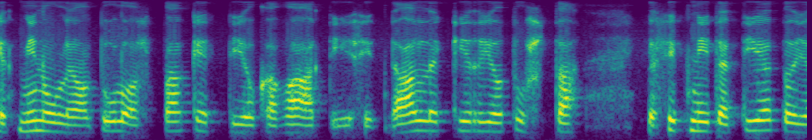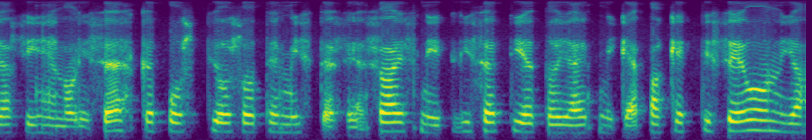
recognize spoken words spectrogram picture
että minulle on tulos paketti, joka vaatii sitten allekirjoitusta – ja sitten niitä tietoja, siihen oli sähköpostiosoite, mistä sen saisi niitä lisätietoja, että mikä paketti se on. Ja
